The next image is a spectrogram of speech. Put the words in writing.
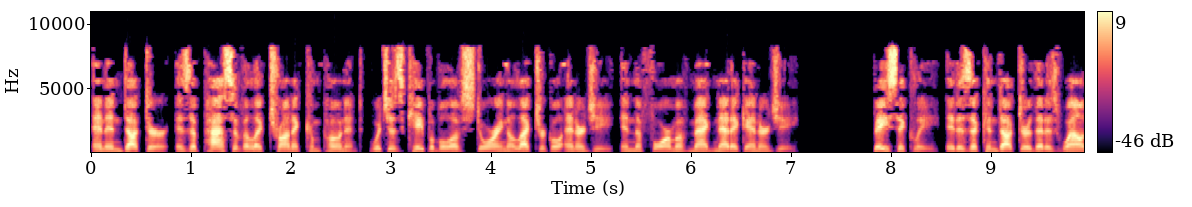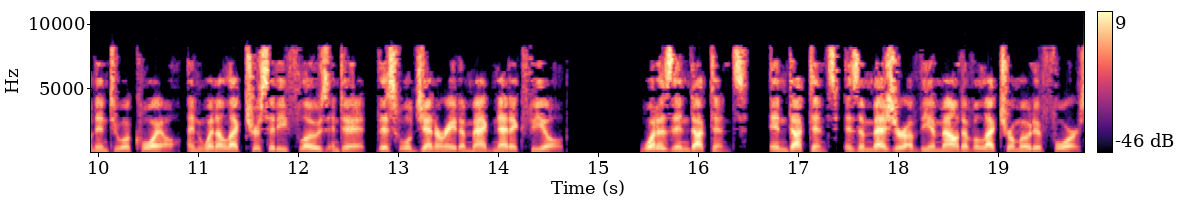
An inductor, is a passive electronic component, which is capable of storing electrical energy, in the form of magnetic energy. Basically, it is a conductor that is wound into a coil, and when electricity flows into it, this will generate a magnetic field. What is inductance? Inductance, is a measure of the amount of electromotive force,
